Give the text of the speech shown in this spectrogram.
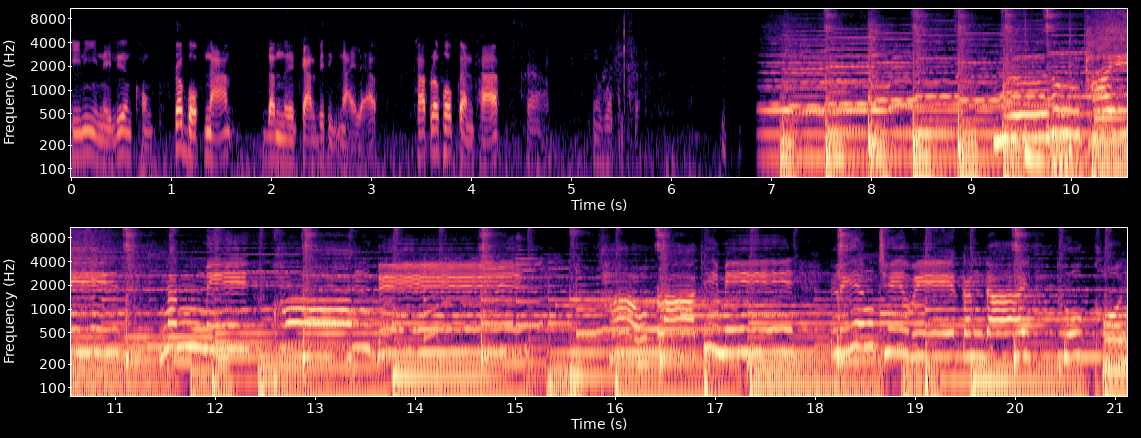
ที่นี่ในเรื่องของระบบน้ำดำเนินการไปถึงไหนแล้ว ครับแล้วพบกันครับครับสวัสดีครับเมืองไทยนั้นมี กันได้ทุกคน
